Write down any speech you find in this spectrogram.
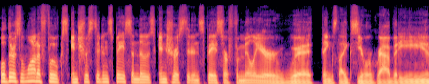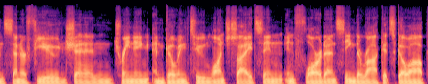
Well, there's a lot of folks interested in space, and those interested in space are familiar with things like zero gravity and centrifuge and training and going to launch sites in, in Florida and seeing the rockets go up.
